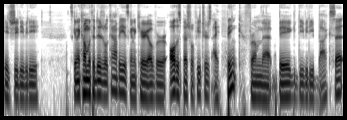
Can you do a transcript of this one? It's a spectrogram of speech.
HD DVD. It's going to come with a digital copy. It's going to carry over all the special features, I think, from that big DVD box set.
